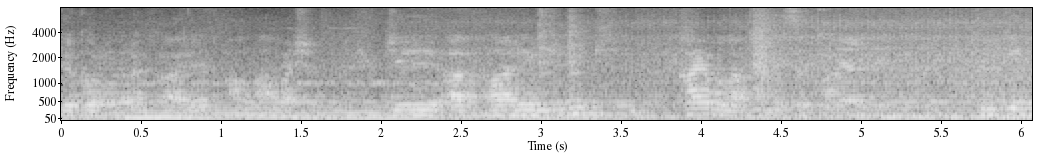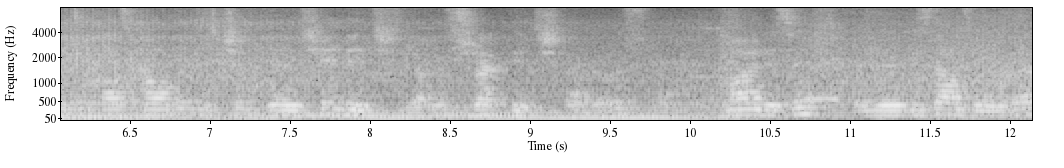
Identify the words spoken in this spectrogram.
dekor olarak alem almaya a- Alemcilik kaybolan bir meslek. Türkiye'de çok az kaldığımız için e, şey de yetiştiremiyoruz, çırak da yetiştiremiyoruz. Maalesef e, bizden sonra da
